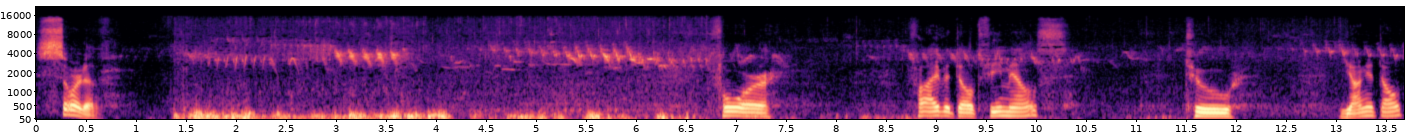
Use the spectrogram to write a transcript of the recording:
sort of. For five adult females, two young adult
